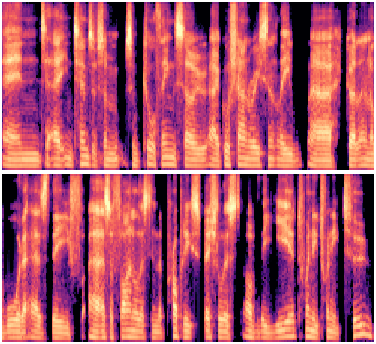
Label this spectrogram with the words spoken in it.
and uh, in terms of some some cool things, so uh, Gulshan recently uh, got an award as the uh, as a finalist in the Property Specialist of the Year 2022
